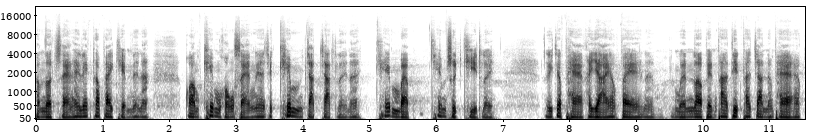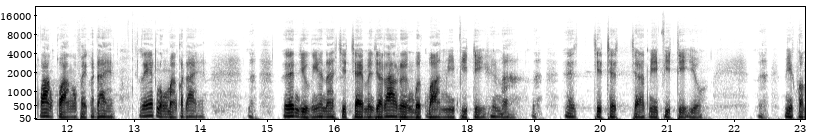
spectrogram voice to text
กำหนดแสงให้เล็กเท่าปลายเข็มเนี่ยนะความเข้มของแสงเนี่ยจะเข้มจัดๆเลยนะ เข้มแบบเข้มสุดขีดเลย หรือจะแผ่ขยายออกไปนะเหมือนเราเป็นพระอาทิตย์พระจันทร์นะแผ่กว้างกวางออกไปก็ได้ เล็กลงมาก็ได้นะเล่นอยู่เงี้ยนะจิตใจมันจะร่าเริงเบิกบานมีปีติขึ้นมานะจิตจะจะมีปีติอยู่นะมีความ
